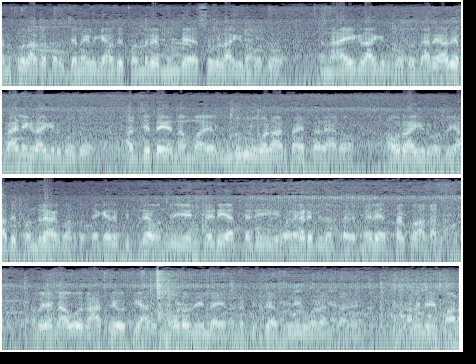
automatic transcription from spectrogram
ಅನುಕೂಲ ಆಗೋ ಥರ ಜನಗಳಿಗೆ ಯಾವುದೇ ತೊಂದರೆ ಮುಂದೆ ಹಸುಗಳಾಗಿರ್ಬೋದು, ನಾಯಿಗಳಾಗಿರ್ಬೋದು, ಬೇರೆ ಯಾವುದೇ ಪ್ರಾಣಿಗಳಾಗಿರ್ಬೋದು, ಅದ್ರ ಜೊತೆಗೆ ನಮ್ಮ ಹುಡುಗರು ಓಡಾಡ್ತಾ ಇರ್ತಾರೆ ಯಾರೋ, ಅವರಾಗಿರ್ಬೋದು, ಯಾವುದೇ ತೊಂದರೆ ಆಗಬಾರ್ದು. ಯಾಕೆಂದರೆ ಬಿದ್ದರೆ ಒಂದು ಎಂಟಡಿ ಹತ್ತಡಿ ಒಳಗಡೆ ಬಿದ್ದೋಗ್ತಾರೆ, ಮೇಲೆ ಎತ್ತಕ್ಕೂ ಆಗಲ್ಲ. ಆಮೇಲೆ ನಾವು ರಾತ್ರಿ ಹೊತ್ತು ಯಾರು ನೋಡೋದಿಲ್ಲ ಏನನ್ನ ಬಿಟ್ಟರೆ ಹಸುಗಳು ಓಡಾಡ್ತಾರೆ. ಆಮೇಲೆ ಭಾಳ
